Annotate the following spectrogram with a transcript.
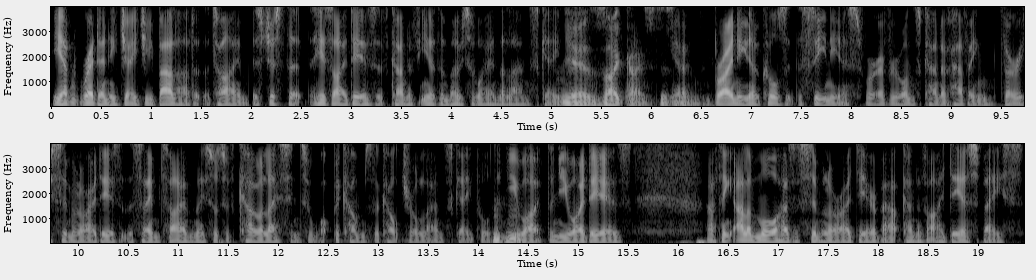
he hadn't read any J.G. Ballard at the time. It's just that his ideas of kind of you know the motorway and the landscape. Yeah, and, zeitgeist, isn't you know, it? Brian Eno calls it the scenius, where everyone's kind of having very similar ideas at the same time, and they sort of coalesce into what becomes the cultural landscape or the mm-hmm. new the new ideas. I think Alan Moore has a similar idea about kind of idea space.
